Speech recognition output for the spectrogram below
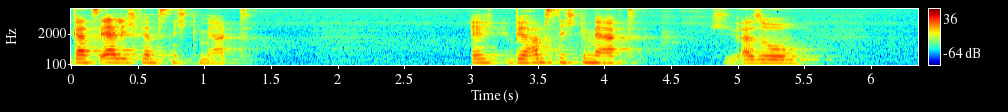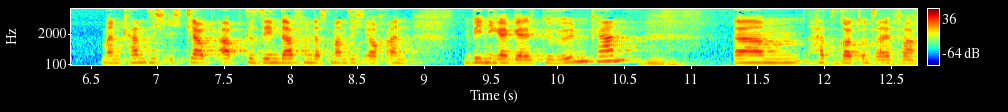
ganz ehrlich, wir haben es nicht gemerkt. Wir haben es nicht gemerkt. Ich, also man kann sich, ich glaube, abgesehen davon, dass man sich auch an weniger Geld gewöhnen kann, ähm, hat Gott uns einfach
